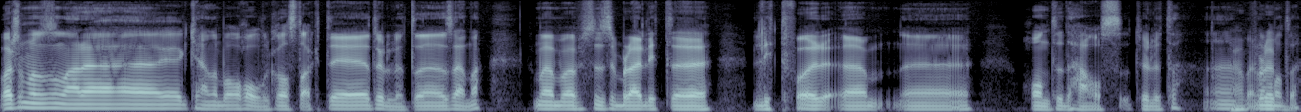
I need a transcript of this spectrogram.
Var som en sånn her eh, Cannibal Holocaust-aktig tullete scene. Som jeg bare syns ble litt, eh, litt for um, eh, Haunted House-tullete. eh, Ja, på en for eller det måte.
